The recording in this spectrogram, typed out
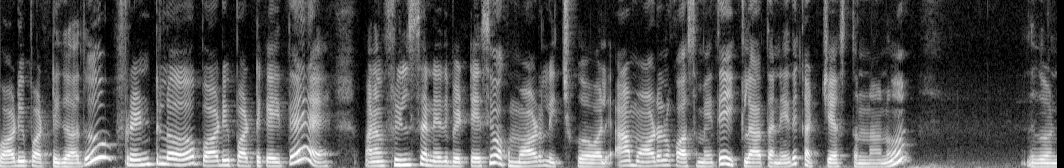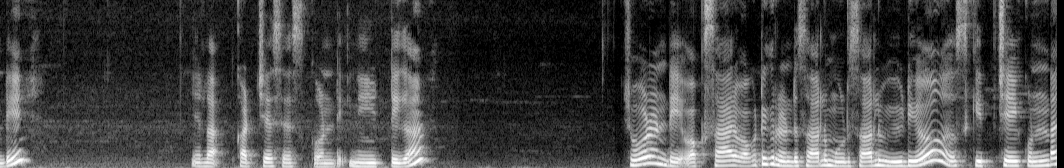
బాడీ పార్ట్ కాదు ఫ్రంట్లో బాడీ పార్ట్కి అయితే మనం ఫ్రిల్స్ అనేది పెట్టేసి ఒక మోడల్ ఇచ్చుకోవాలి. ఆ మోడల్ కోసం అయితే ఈ క్లాత్ అనేది కట్ చేస్తున్నాను. ఇదిగోండి. ఇలా కట్ చేసేసుకోండి నీట్గా. చూడండి. ఒకసారి ఒకటికి రెండు సార్లు మూడు సార్లు వీడియో స్కిప్ చేయకుండా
